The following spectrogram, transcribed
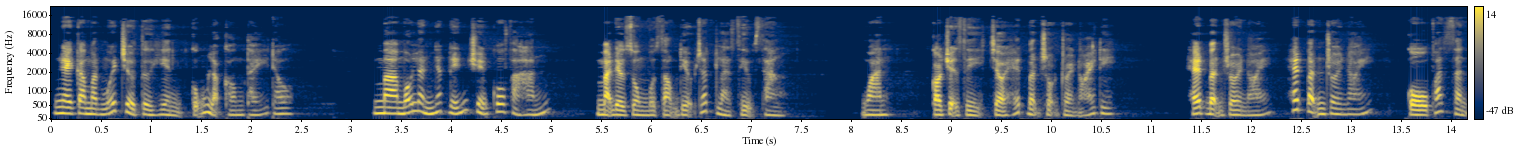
Ngay cả mặt mũi Triệu Từ Hiền cũng là không thấy đâu. Mà mỗi lần nhắc đến chuyện cô và hắn, mẹ đều dùng một giọng điệu rất là dịu dàng. Ngoan, có chuyện gì chờ hết bận rộn rồi nói đi. Hết bận rồi nói, hết bận rồi nói. Cô phát giận,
